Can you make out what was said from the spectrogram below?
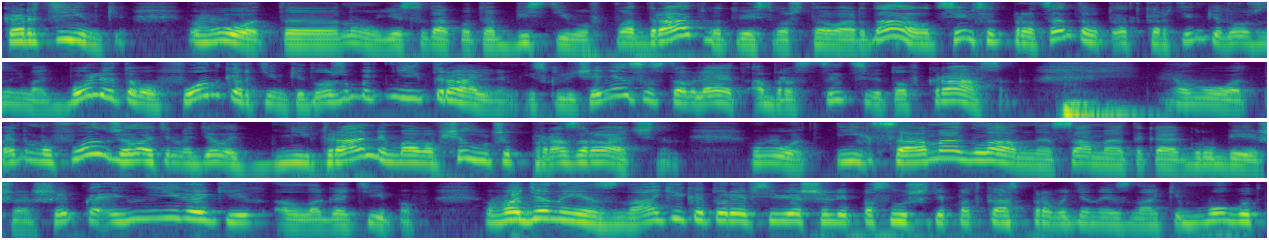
картинки. Вот, э, ну, если так вот обвести его в квадрат, вот весь ваш товар, да, вот 70% от картинки должен занимать. Более того, фон картинки должен быть нейтральным. Исключение составляет образцы цветов красок. Вот. Поэтому фон желательно делать нейтральным, а вообще лучше прозрачным. Вот. И самое главное, самая такая грубейшая ошибка, никаких логотипов. Водяные знаки, которые все вешали, послушайте подкаст про водяные знаки, могут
